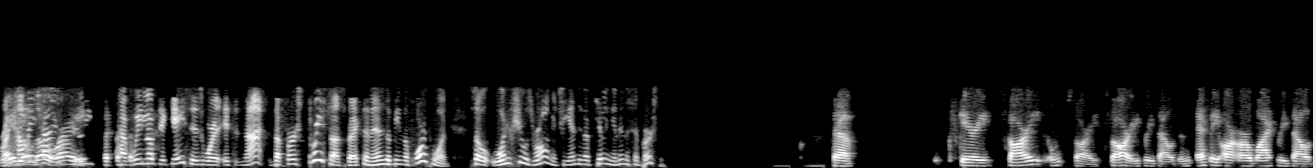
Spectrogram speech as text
right? Yeah, How many know, times right. we- have we looked at cases where it's not the first three suspects and it ends up being the fourth one? So what if she was wrong and she ended up killing an innocent person? Yeah. Scary. Scary. Oh, sorry. Sorry, 3000. S-A-R-R-Y 3000.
